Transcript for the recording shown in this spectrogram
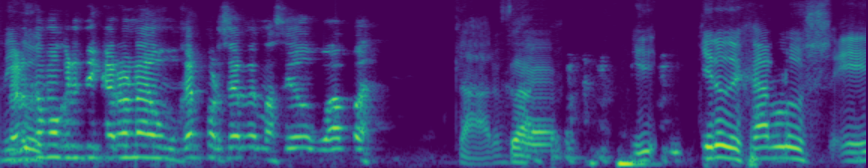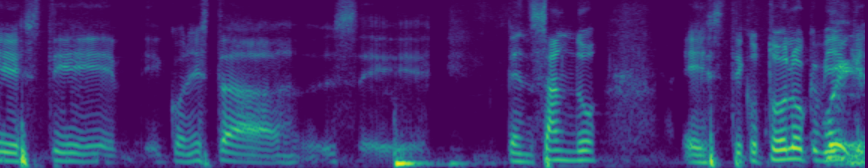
Pero es como criticaron a una mujer por ser demasiado guapa. Claro. claro. Y, quiero dejarlos este, con esta, eh, pensando este, con todo lo que viene.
